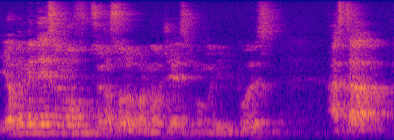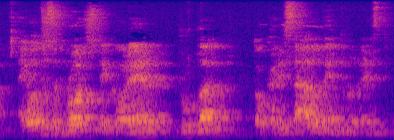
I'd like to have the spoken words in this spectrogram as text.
Y obviamente eso no funciona solo por Node.js y MongoDB. Puedes hasta hay otros approaches de correr Drupal localizado dentro de esto.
